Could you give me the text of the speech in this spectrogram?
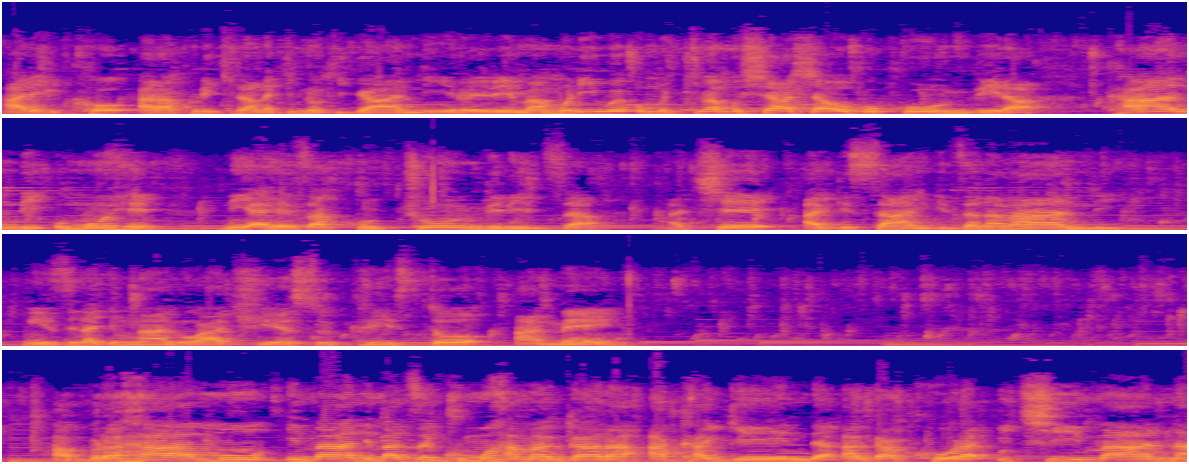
ariko arakurikirana kino kiganiro. Rema muri we umutima mushasha wo kukumvira kandi umuhe niyaheza kucumviriza ace agisangiza n'abandi. Mu izina ry'umwami wacu yesu kristo amen. Aburahamu imana imaze kumuhamagara akagenda agakora icyo imana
